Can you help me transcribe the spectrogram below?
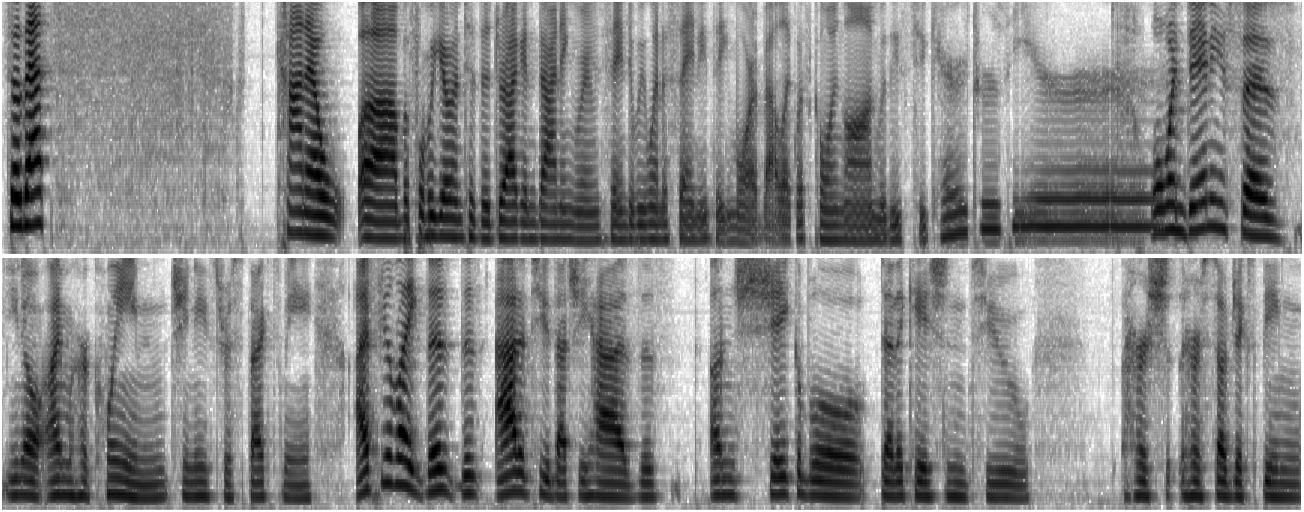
so that's kind of uh, before we go into the dragon dining room scene. Do we want to say anything more about like what's going on with these two characters here? Well, when Dany says, you know, I'm her queen, she needs to respect me. I feel like this this attitude that she has, this unshakable dedication to her sh- her subjects being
